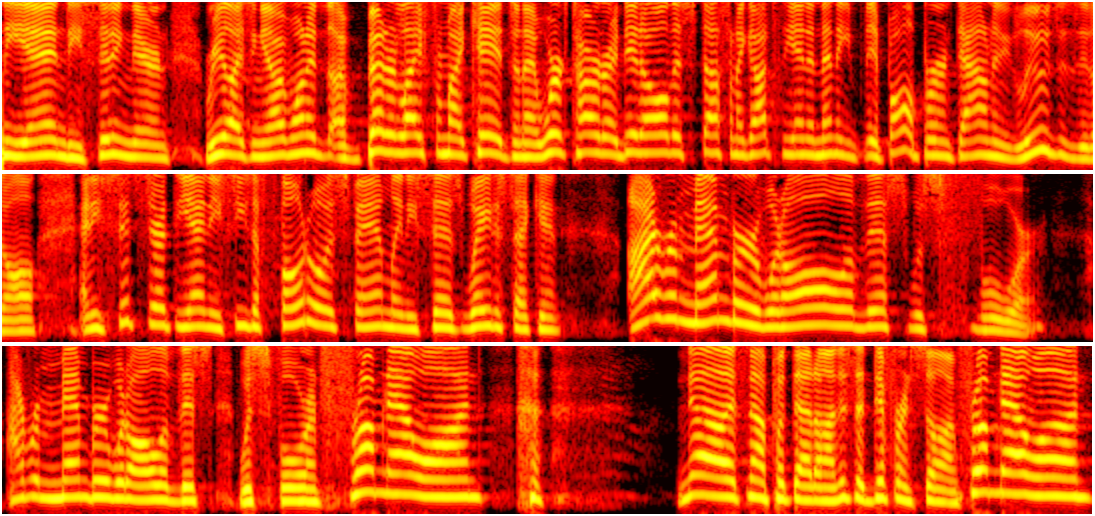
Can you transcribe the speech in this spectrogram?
the end, he's sitting there and realizing, yeah, I wanted a better life for my kids, and I worked harder. I did all this stuff, and I got to the end, and then he, it all burnt down, and he loses it all. And he sits there at the end, he sees a photo of his family, and he says, Wait a second, I remember what all of this was for. I remember what all of this was for. And from now on, no, let's not put that on. This is a different song. From now on,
